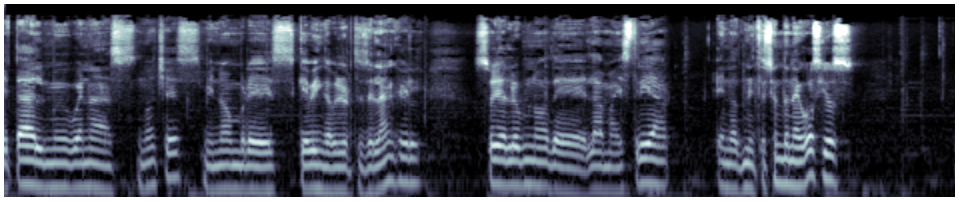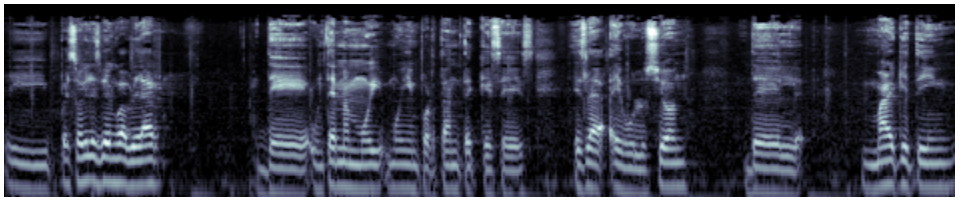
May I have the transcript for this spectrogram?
¿Qué tal? Muy buenas noches. Mi nombre es Kevin Gabriel Ortiz del Ángel. Soy alumno de la maestría en Administración de Negocios y pues hoy les vengo a hablar de un tema muy muy importante que es, es la evolución del marketing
